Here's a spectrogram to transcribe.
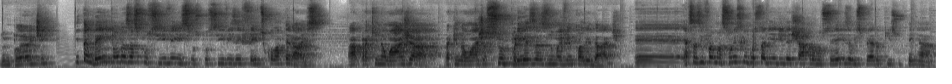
do implante e também todas as possíveis os possíveis efeitos colaterais, tá? para que não haja para que não haja surpresas numa eventualidade. É, essas informações que eu gostaria de deixar para vocês, eu espero que isso tenha,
